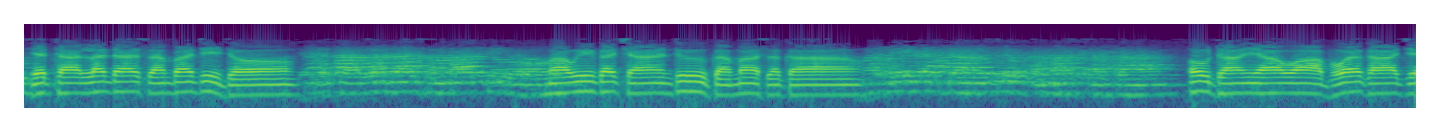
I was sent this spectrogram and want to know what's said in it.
က္ခမုတ်ကြံတုယထာလတ္တသံပါတိတောမဝိကချံတုကမစကံဥဒ္ဒံယာဝဘဝခာကြ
